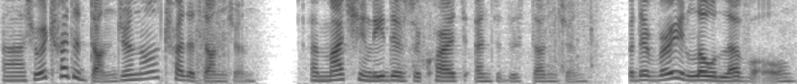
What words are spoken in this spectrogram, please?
Uh, should we try the dungeon now? Try the dungeon. A matching leader is required to enter this dungeon. But they're very low level.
